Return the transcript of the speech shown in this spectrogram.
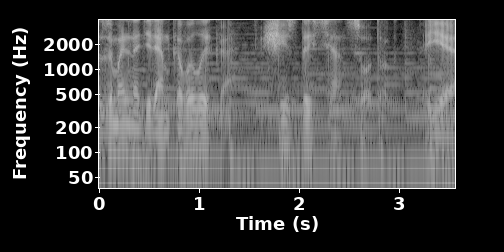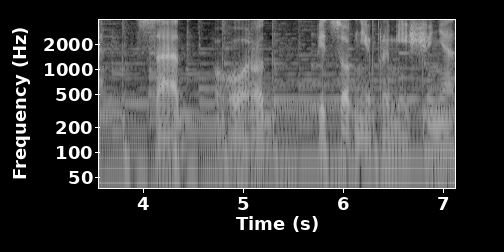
Земельна ділянка велика 60 соток. Є сад, город, підсобні приміщення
